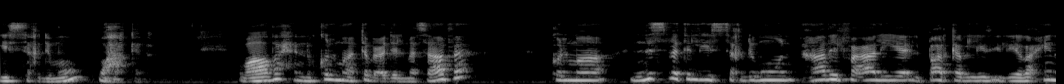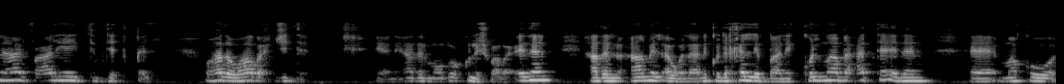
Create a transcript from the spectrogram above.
يستخدموه وهكذا. واضح أنه كل ما تبعد المسافة كل ما نسبة اللي يستخدمون هذه الفعالية الباركر اللي, اللي رايحين هذه الفعالية تبدأ تقل. وهذا واضح جدا. يعني هذا الموضوع كلش واضح. اذا هذا العامل الأول أنا كنت أخلي ببالك كل ما بعدته اذا ماكو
